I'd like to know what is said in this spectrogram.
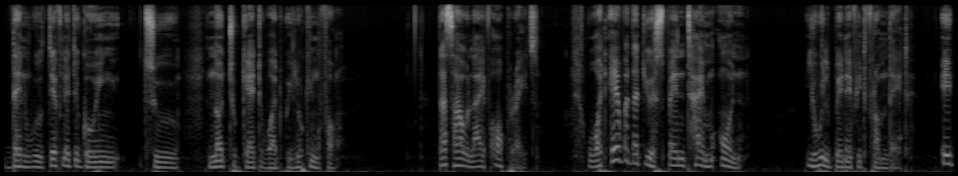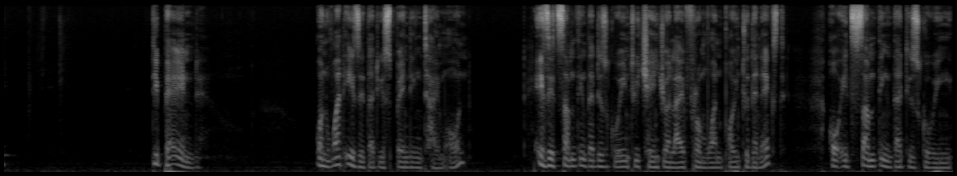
then we're definitely going to not to get what we're looking for. That's how life operates. Whatever that you spend time on, you will benefit from that. It depends on what is it that you're spending time on. Is it something that is going to change your life from one point to the next? Or it's something that is going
